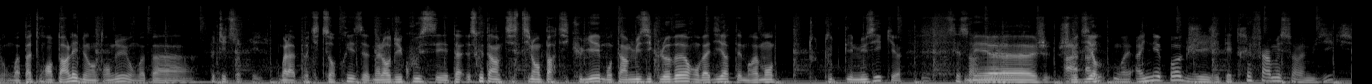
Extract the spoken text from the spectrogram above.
on va pas trop en parler, bien entendu, on va pas, Petite surprise. voilà, petite surprise. Mais alors du coup, c'est, est-ce que t'as un petit style en particulier? Bon, t'es un music lover, on va dire, t'aimes vraiment tout- toutes les musiques. C'est ça. mais euh, je, je à, veux dire, à- ouais, à une époque, j'étais très fermé sur la musique,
